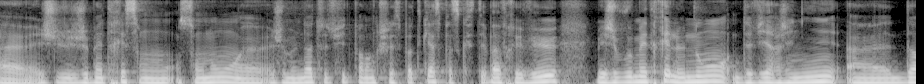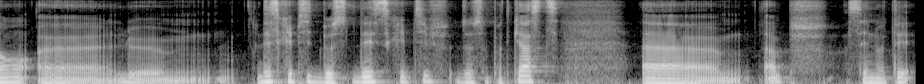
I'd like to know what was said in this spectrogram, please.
Euh, je, mettrai son, nom, euh, je me le note tout de suite pendant que je fais ce podcast parce que ce n'était pas prévu, mais je vous mettrai le nom de Virginie dans le descriptif de, descriptif de ce podcast. hop, c'est noté.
